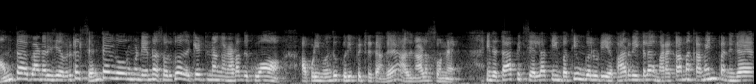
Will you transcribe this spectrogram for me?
மம்தா பானர்ஜி அவர்கள் சென்ட்ரல் கவர்மெண்ட் என்ன சொல்லுதோ அதை கேட்டு நாங்கள் நடந்துக்குவோம் அப்படின்னு வந்து குறிப்பிட்டிருக்காங்க. அதனால சொன்னேன். இந்த டாபிக்ஸ் எல்லாத்தையும் பற்றி உங்களுடைய பார்வைகளை மறக்காமல் கமெண்ட் பண்ணுங்கள்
